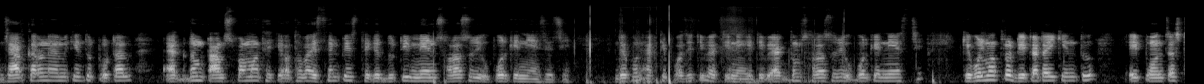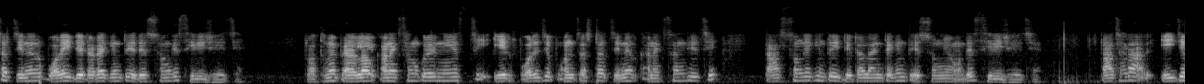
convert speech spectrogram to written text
যার কারণে আমি কিন্তু টোটাল একদম ট্রান্সফর্মার থেকে অথবা এসএমপিএস থেকে দুটি মেন সরাসরি উপরকে নিয়ে এসেছি। দেখুন, একটি পজিটিভ একটি নেগেটিভ একদম সরাসরি উপরকে নিয়ে এসেছি। কেবলমাত্র ডেটাটাই কিন্তু এই পঞ্চাশটা চেনের পরেই ডেটাটা কিন্তু এদের সঙ্গে সিরিজ হয়েছে। প্রথমে প্যারালাল কানেকশান করে নিয়ে এসেছি, এরপরে যে পঞ্চাশটা চেনের কানেকশান দিয়েছি, তার সঙ্গে কিন্তু এই ডেটা লাইনটা কিন্তু এর সঙ্গে আমাদের সিরিজ হয়েছে। তাছাড়া আর এই যে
